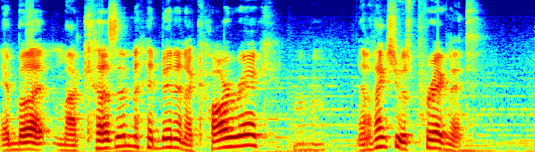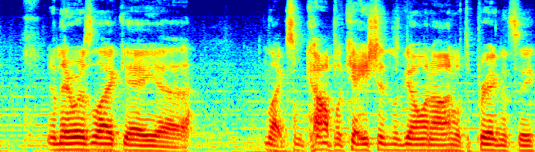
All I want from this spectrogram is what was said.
and but my cousin had been in a car wreck, Mhm. and I think she was pregnant, and there was like a uh, like some complications going on with the pregnancy.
